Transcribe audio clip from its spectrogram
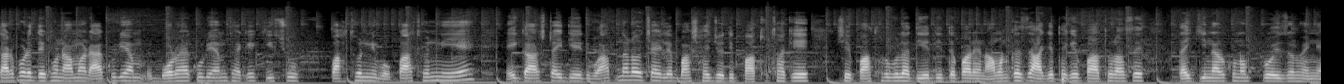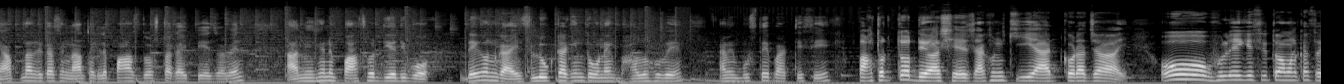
তারপরে দেখুন আমার অ্যাকুরিয়াম বড় অ্যাকুরিয়াম থেকে কিছু পাথর নিব। পাথর নিয়ে এই গাছটাই দিয়ে দেবো। আপনারাও চাইলে বাসায় যদি পাথর থাকে, সেই পাথরগুলো দিয়ে দিতে পারেন। আমার কাছে আগে থেকে পাথর আছে, তাই কেনার কোনো প্রয়োজন হয়নি। আপনাদের কাছে না থাকলে পাঁচ দশ টাকায় পেয়ে যাবেন। আমি এখানে পাথর দিয়ে দিব। দেখুন গাইস লুকটা কিন্তু অনেক ভালো হবে, আমি বুঝতেই পারতেছি। পাথর তো দেওয়া শেষ, এখন কি অ্যাড করা যায়? ও, ভুলে গেছি তো আমার কাছে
